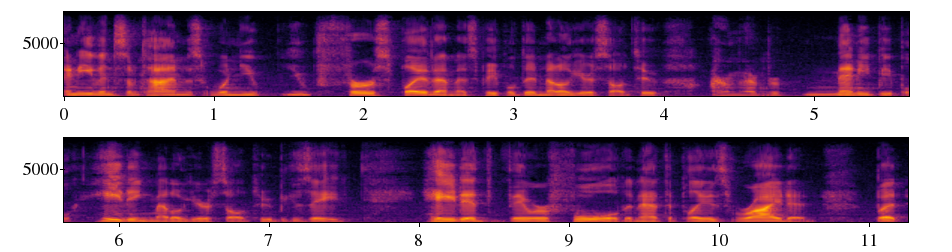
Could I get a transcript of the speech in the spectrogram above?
and even sometimes when you you first play them as people did Metal Gear Solid 2 I remember many people hating Metal Gear Solid 2 because they hated they were fooled and had to play as Raiden but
